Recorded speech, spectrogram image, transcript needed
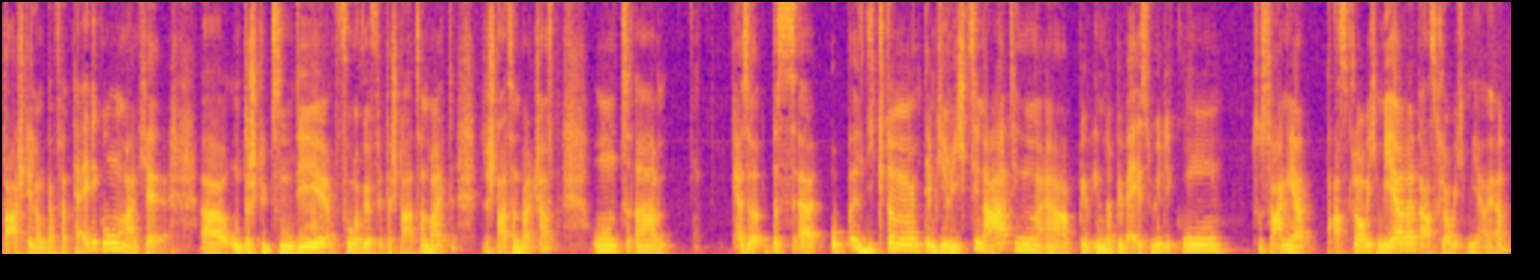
Darstellung der Verteidigung, manche äh, unterstützen die Vorwürfe der, Staatsanwalt, der Staatsanwaltschaft. Und ähm, also das äh, liegt dann dem Gerichtssenat in, äh, in der Beweiswürdigung zu sagen, ja, das glaube ich mehr oder das glaube ich mehr. Ja?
